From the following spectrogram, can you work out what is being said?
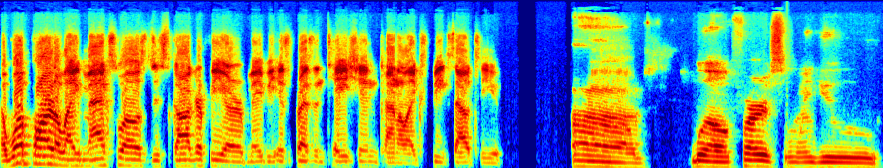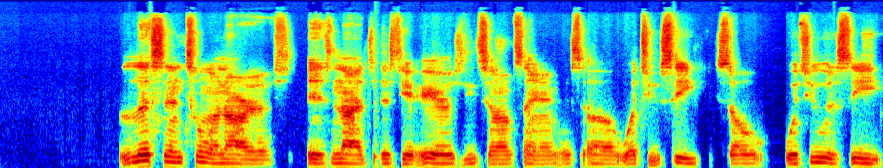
and what part of like Maxwell's discography or maybe his presentation kind of like speaks out to you? Um, well, first when you listen to an artist, it's not just your ears. You see what I'm saying? It's uh what you see. So what you would see,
